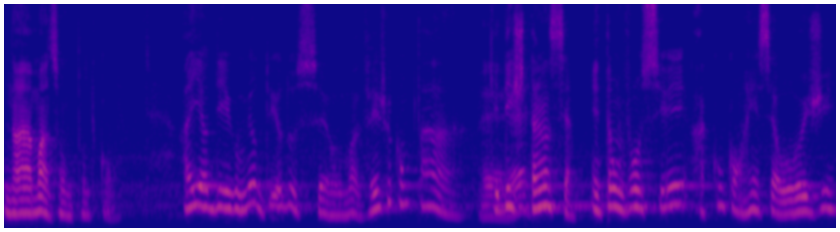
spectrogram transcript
Na Amazon.com. Aí eu digo, meu Deus do céu, mas veja como está, é. que distância. Então você, a concorrência hoje,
